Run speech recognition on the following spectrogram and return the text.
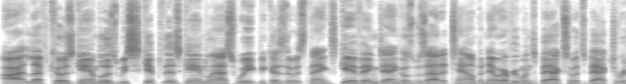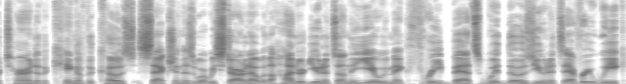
All right, Left Coast Gamblers, we skipped this game last week because it was Thanksgiving. Dangles was out of town, but now everyone's back, so it's back to return to the King of the Coast section. This is where we started out with 100 units on the year. We make three bets with those units every week,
